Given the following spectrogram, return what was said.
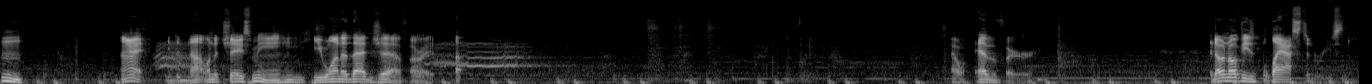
Hmm. Alright, he did not want to chase me. He, he wanted that Jeff. Alright. Uh However, I don't know if he's blasted recently.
